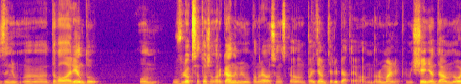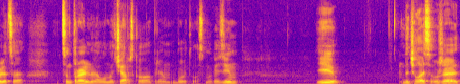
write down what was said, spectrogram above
за ним, э, давал аренду, он увлекся тоже варганами, ему понравилось, он сказал, пойдемте, ребята, я вам нормальное помещение дам на улице центральная Луначарского, прям будет у вас магазин. И началась уже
